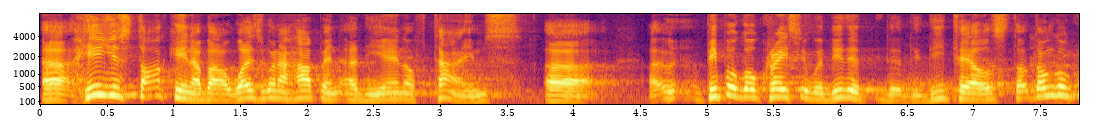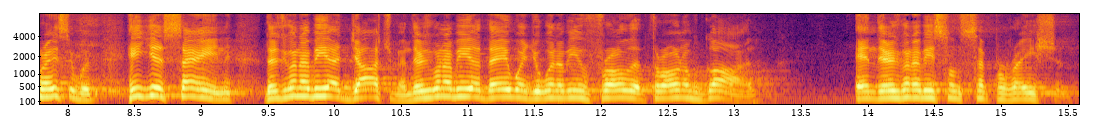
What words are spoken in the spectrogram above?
Uh, he's just talking about what's going to happen at the end of times. Uh, uh, people go crazy with the, the, the, details. Don't go crazy with. He's just saying there's going to be a judgment. There's going to be a day when you're going to be in front of the throne of God, and there's going to be some separation.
